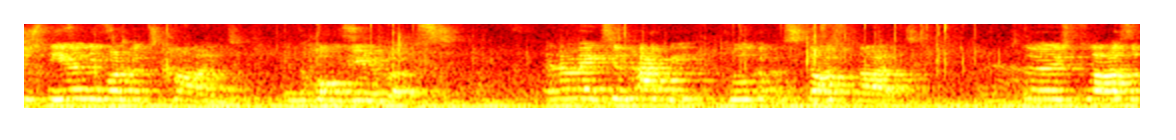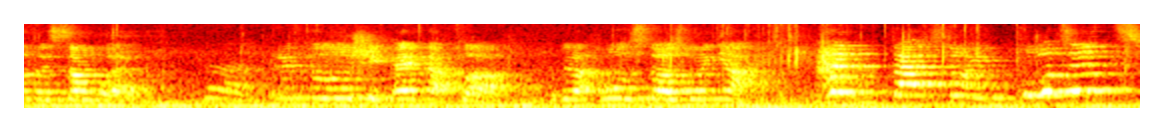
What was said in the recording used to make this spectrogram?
is the only one of its kind in the whole universe, and it makes him happy to look up the stars at night, so those flowers up there somewhere. But if the little sheep ate that flower, it would be like all the stars going out. And that's not important!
